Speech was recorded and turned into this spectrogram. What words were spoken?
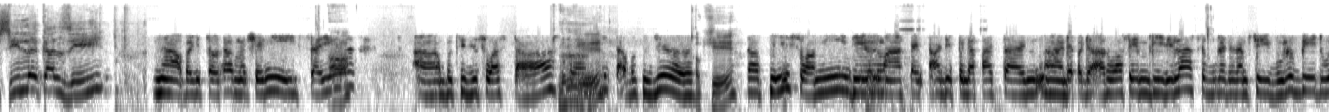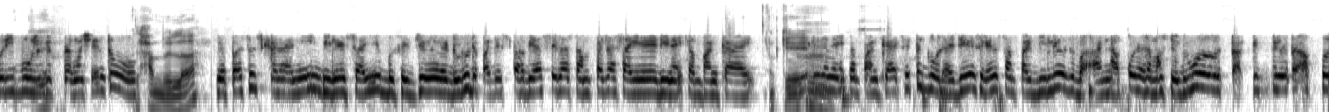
Silakan Z. Nak bagi tahu lah macam ni. Saya uh, bekerja swasta. Suami tak bekerja. Okey. Tapi suami dia memang akan ada pendapatan uh, daripada arwah family dia lah. Sebulan dalam seribu lebih, dua ribu lebih kurang macam tu. Alhamdulillah. Lepas tu sekarang ni bila saya bekerja dulu daripada staff biasa lah sampailah saya dinaikkan pangkat. Okey. Dia dah naikkan pangkat Saya tegur lah dia. Saya kata sampai bila? Sebab anak pun dah masuk dua Tak kerja tak apa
